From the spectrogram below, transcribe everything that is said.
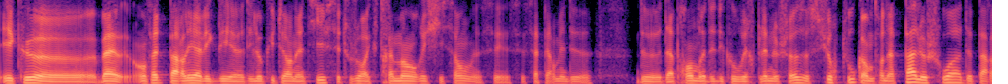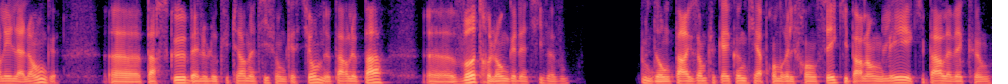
Et que, bah, en fait, parler avec des, des locuteurs natifs, c'est toujours extrêmement enrichissant. C'est, ça permet de- d'apprendre et de découvrir plein de choses, surtout quand on n'a pas le choix de parler la langue, euh, parce que ben, le locuteur natif en question ne parle pas euh, votre langue native à vous. Donc, par exemple, quelqu'un qui apprendrait le français, qui parle anglais et qui parle avec un,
